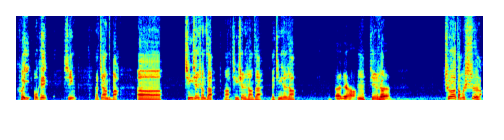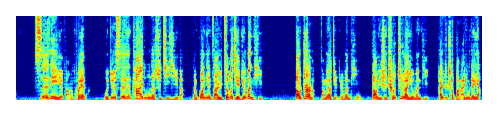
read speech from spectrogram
可以，OK，行，那这样子吧，呃，秦先生在啊，秦先生在，来，秦先生，哎，你好，嗯，秦先生，车咱们试了，4S 店也反馈了，我觉得 4S 店态度呢是积极的，但关键在于怎么解决问题。到这儿了，咱们要解决问题，到底是车质量有问题，还是车本来就这样？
